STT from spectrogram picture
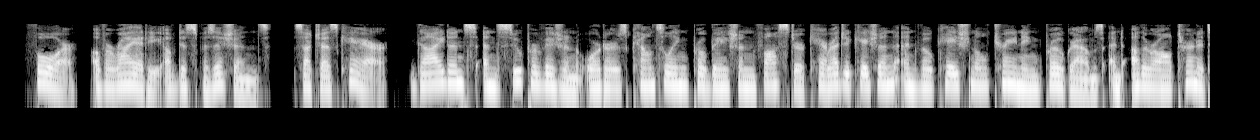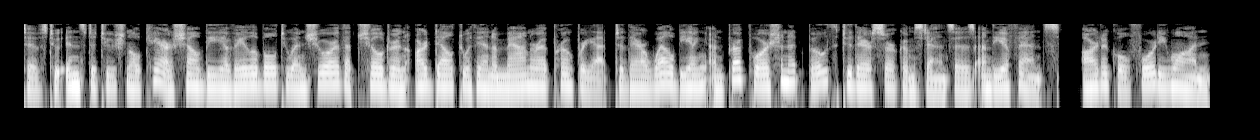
4. A variety of dispositions, such as care, guidance and supervision orders counseling probation foster care education and vocational training programs and other alternatives to institutional care shall be available to ensure that children are dealt with in a manner appropriate to their well-being and proportionate both to their circumstances and the offense. Article 41.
